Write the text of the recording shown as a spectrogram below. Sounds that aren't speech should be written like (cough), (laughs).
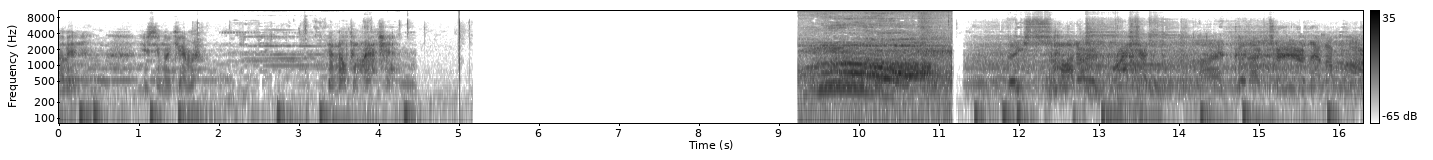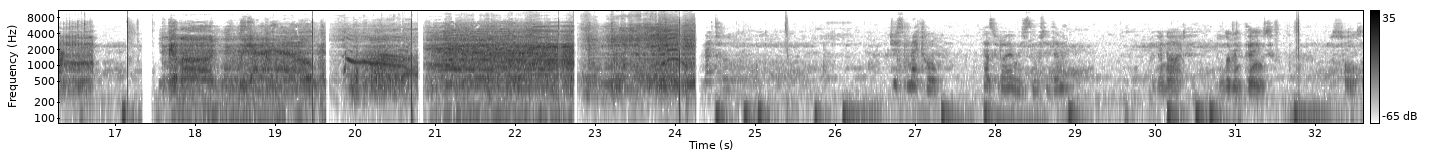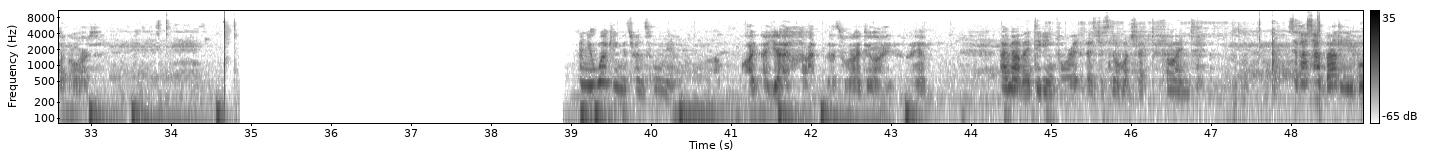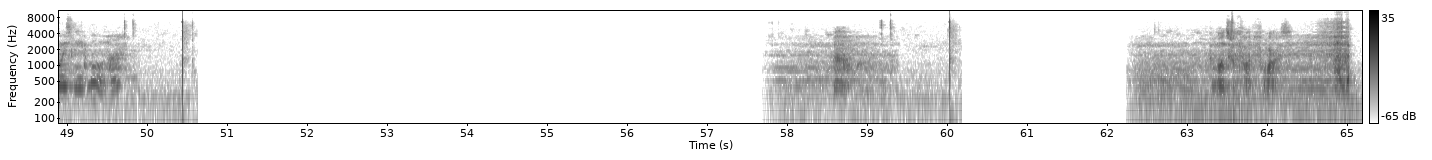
I'm in. You see my camera? They're melting Ratchet. They slaughtered Ratchet. I'm gonna tear them apart. Come on, we gotta help. Metal. Just metal. That's what I always thought of them. But they're not. They're living things. Souls like ours. And you're working with Transformium. I, I yeah, (laughs) that's what I do. I, I am. I'm out there digging for it. There's just not much left to find. So that's how badly you boys need more, huh? Ones who fought for us.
